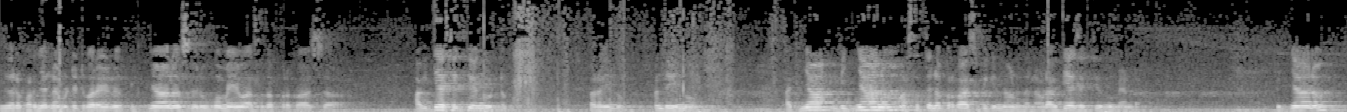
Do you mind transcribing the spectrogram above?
ഇതുവരെ പറഞ്ഞെല്ലാം വിട്ടിട്ട് പറയുന്നു വിജ്ഞാന സ്വരൂപമേവ അസതപ്രകാശ. അവിദ്യാശക്തി അങ്ങ് വിട്ടു. പറയുന്നു എന്ത് ചെയ്യുന്നു? അജ്ഞാ വിജ്ഞാനം അസത്തിനെ പ്രകാശിപ്പിക്കുന്നതാണ് ഇതല്ല. അവിടെ അവിദ്യാശക്തി ഒന്നും വേണ്ട. വിജ്ഞാനം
